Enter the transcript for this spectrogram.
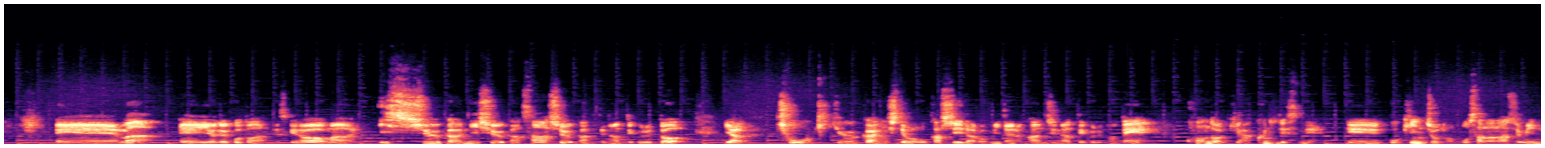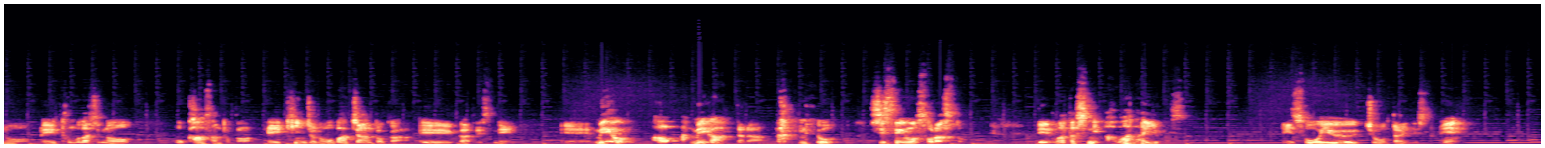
えー、まあ、えー、言うことなんですけど、まあ、1週間、2週間、3週間ってなってくると、いや、長期休暇にしてはおかしいだろうみたいな感じになってくるので、今度は逆にですね、えー、ご近所の幼なじみの、えー、友達のお母さんとか、えー、近所のおばちゃんとか、えー、がですね、えー、目をあ目があったら 目を視線をそらすと。で、私に合わないようにする。えそういう状態でしたね。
